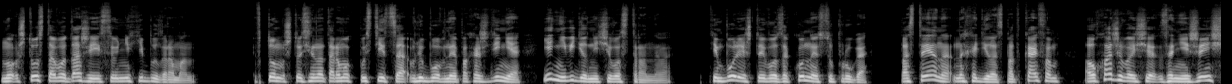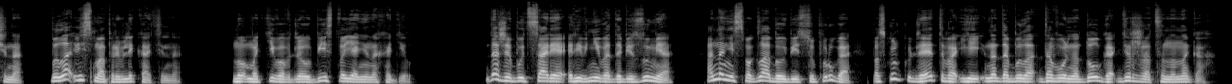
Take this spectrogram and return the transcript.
Но что с того даже, если у них и был роман? В том, что сенатор мог пуститься в любовное похождение, я не видел ничего странного. Тем более, что его законная супруга постоянно находилась под кайфом, а ухаживающая за ней женщина была весьма привлекательна. Но мотивов для убийства я не находил. Даже будь Сария ревнива до безумия, она не смогла бы убить супруга, поскольку для этого ей надо было довольно долго держаться на ногах.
